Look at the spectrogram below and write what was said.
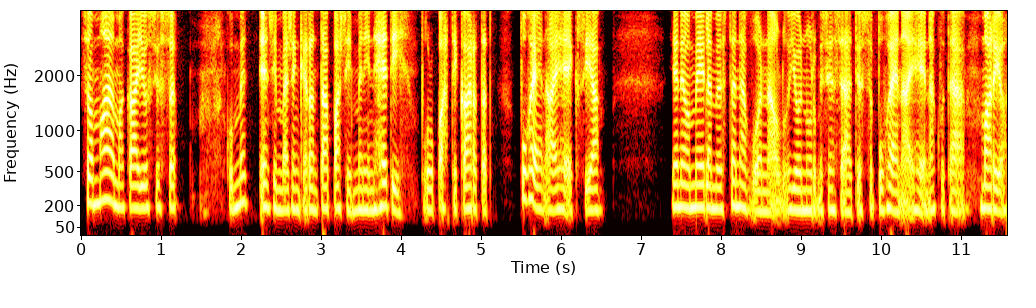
Se on maailmakaajuus, jossa kun me ensimmäisen kerran tapasimme, niin heti pulpahti kartat puheenaiheeksi ja, ja ne on meillä myös tänä vuonna ollut jo Nurmisen säätiössä puheenaiheena, kun tämä Mario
